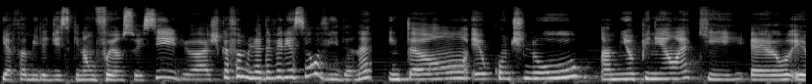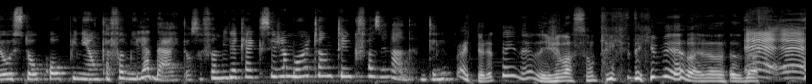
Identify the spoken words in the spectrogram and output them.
e a família diz que não foi um suicídio, eu acho que a família deveria ser ouvida, né? Então eu continuo, a minha opinião é que é, eu, eu, estou com a opinião que a família dá. Então se a família quer que seja morto, eu não tenho que fazer nada, entendeu? Ah, em teoria tem, né? Legislação tem que, tem que ver. Mas, é, é.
